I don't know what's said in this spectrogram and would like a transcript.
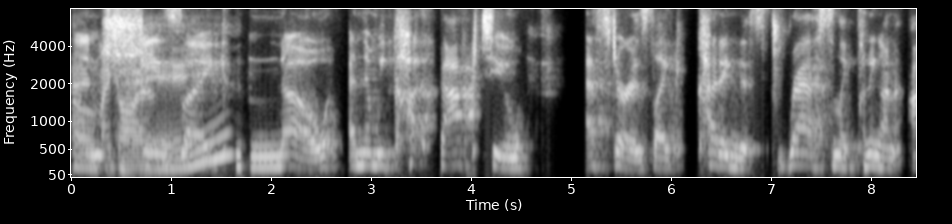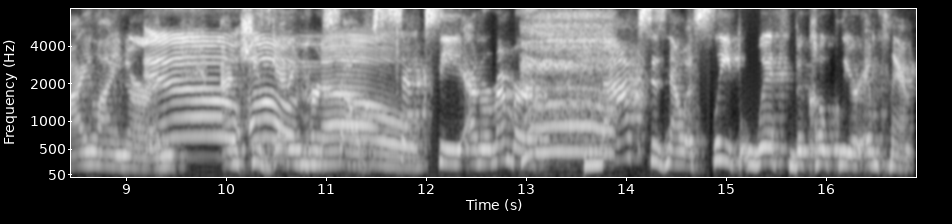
And Oh my God. she's like, No. And then we cut back to Esther is like cutting this dress and like putting on eyeliner and and she's Oh, getting herself no. sexy. And remember, Max is now asleep with the cochlear implant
